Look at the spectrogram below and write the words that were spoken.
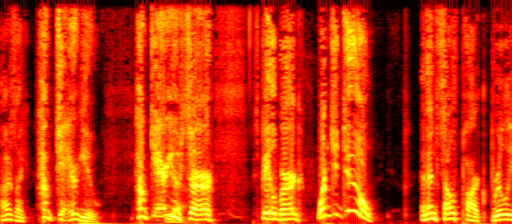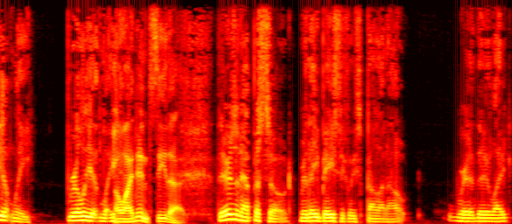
I was like, how dare you? How dare you, sir? Spielberg, what did you do? And then South Park brilliantly, brilliantly. Oh, I didn't see that. There's an episode where they basically spell it out. Where they're like,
